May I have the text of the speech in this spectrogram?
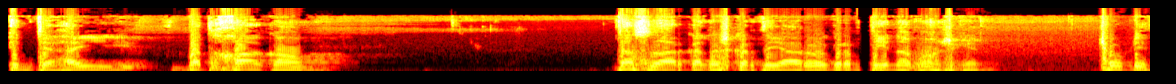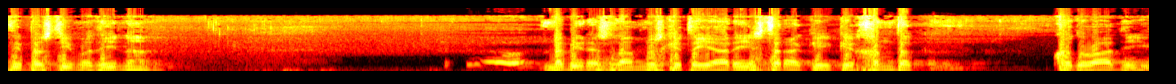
انتہائی بدخواہ قوم، دس ہزار کا لشکر تیار ہو کر مدینہ پہنچ گئے۔ چھوٹی تھی بستی مدینہ۔ نبی اسلام نے اس کی تیاری اس طرح کی کہ خندق کھدوا دی،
